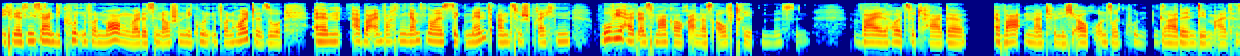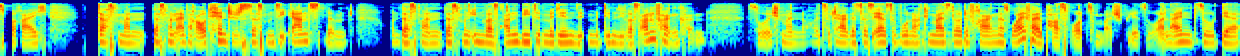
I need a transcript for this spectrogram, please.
ich will jetzt nicht sagen die Kunden von morgen, weil das sind auch schon die Kunden von heute so, ähm, aber einfach ein ganz neues Segment anzusprechen, wo wir halt als Marke auch anders auftreten müssen. Weil heutzutage erwarten natürlich auch unsere Kunden gerade in dem Altersbereich, dass man, dass man einfach authentisch ist, dass man sie ernst nimmt und dass man, dass man ihnen was anbietet, mit dem, sie, mit dem sie was anfangen können. So, ich meine, heutzutage ist das erste, wonach die meisten Leute fragen, das Wi-Fi-Passwort zum Beispiel. So, allein so der,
